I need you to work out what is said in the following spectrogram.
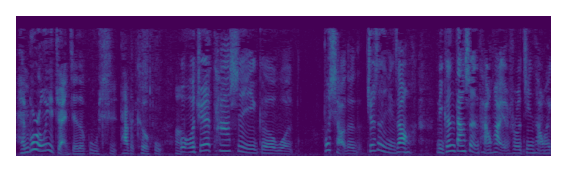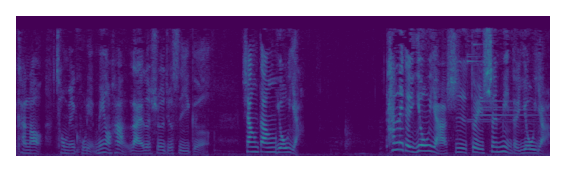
很不容易转折的故事，他的客户，嗯、我我觉得他是一个我不晓得，就是你知道，你跟当事人谈话，有时候经常会看到愁眉苦脸，没有他来的时候就是一个相当优雅。他那个优雅是对生命的优雅。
